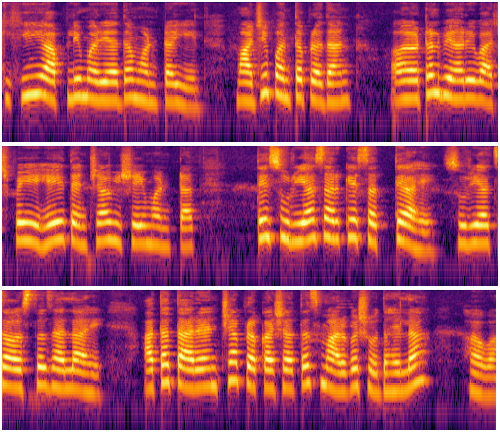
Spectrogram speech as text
की ही आपली मर्यादा म्हणता येईल. माजी पंतप्रधान अटल बिहारी वाजपेयी हे त्यांच्याविषयी म्हणतात ते सूर्यासारखे सत्य आहे. सूर्याचा अस्त झाला आहे. आता ताऱ्यांच्या प्रकाशातच मार्ग शोधायला हवा.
